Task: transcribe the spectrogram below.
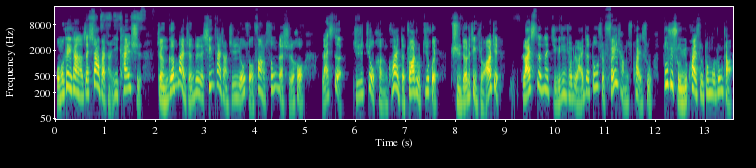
我们可以看到，在下半场一开始。整个曼城队的心态上其实有所放松的时候，莱斯特其实就很快的抓住机会取得了进球，而且莱斯特那几个进球来的都是非常的快速，都是属于快速通过中场，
